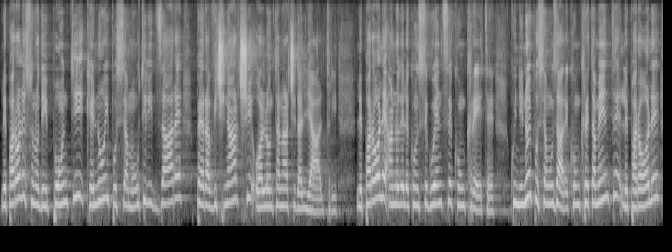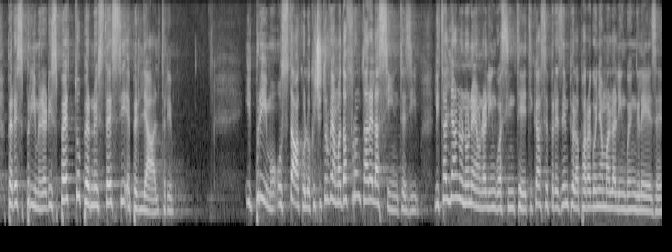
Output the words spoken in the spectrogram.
Le parole sono dei ponti che noi possiamo utilizzare per avvicinarci o allontanarci dagli altri. Le parole hanno delle conseguenze concrete, quindi noi possiamo usare concretamente le parole per esprimere rispetto per noi stessi e per gli altri. Il primo ostacolo che ci troviamo ad affrontare è la sintesi. L'italiano non è una lingua sintetica, se per esempio la paragoniamo alla lingua inglese.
